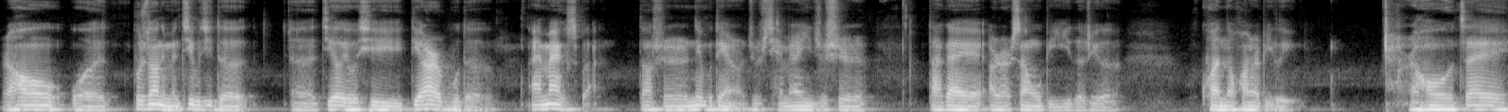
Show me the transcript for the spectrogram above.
然后我不知道你们记不记得，呃，《饥饿游戏》第二部的 IMAX 版，当时那部电影就是前面一直是大概二点三五比一的这个宽的画面比例，然后在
